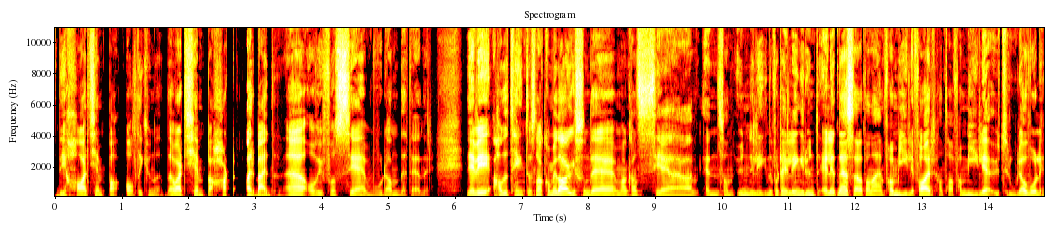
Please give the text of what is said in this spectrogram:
de har kjempa alt de kunne. Det har vært kjempehardt arbeid, eh, og vi får se hvordan dette ender. Det vi hadde tenkt å snakke om i dag, som det man kan se en sånn underliggende fortelling rundt Elliot Ness, er at han er en familiefar. Han tar familie utrolig alvorlig.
